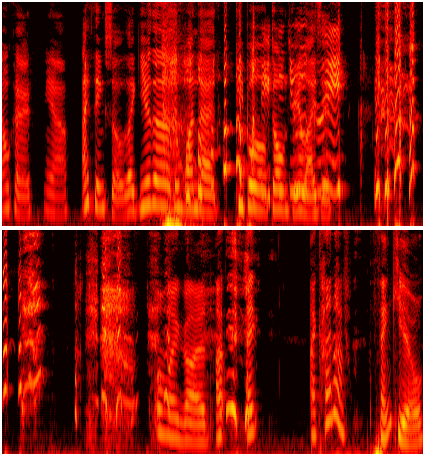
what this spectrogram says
Okay. Yeah, I think so. Like you're the the one that people don't realize it. oh my god. I, I, I kind of thank you.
